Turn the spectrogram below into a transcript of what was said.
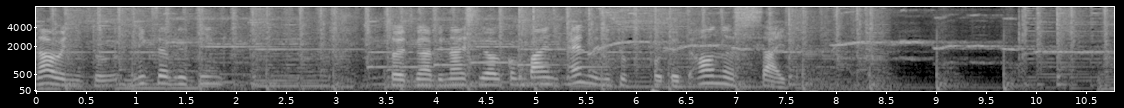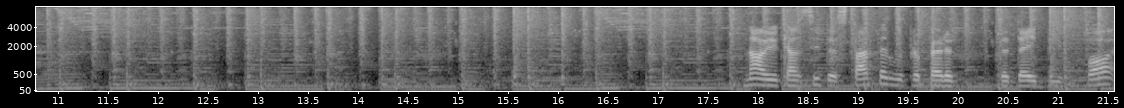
Now we need to mix everything so it's gonna be nicely all combined and we need to put it on a side. Now you can see the starter. We prepared the day before,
